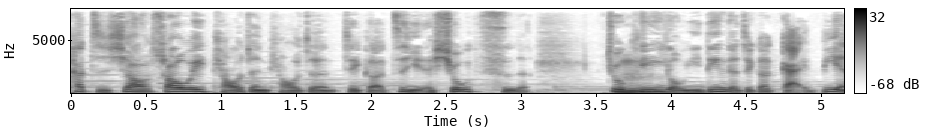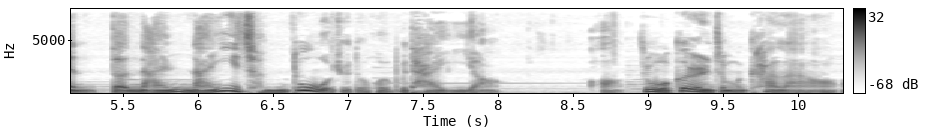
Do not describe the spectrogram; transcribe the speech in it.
他只需要稍微调整调整这个自己的修辞，就可以嗯有一定的这个改变的难难易程度，我觉得会不太一样啊。就我个人这么看来啊，嗯。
